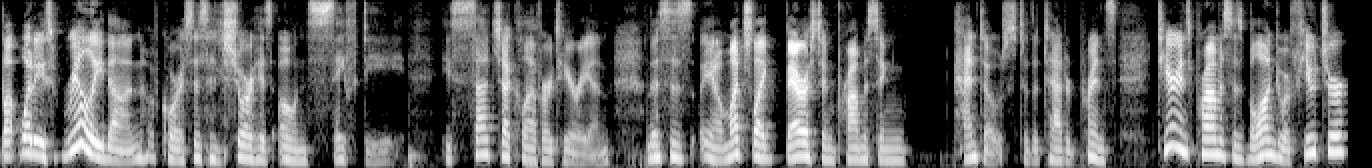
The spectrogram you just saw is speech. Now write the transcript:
But what he's really done, of course, is ensure his own safety. He's such a clever Tyrion. This is, you know, much like Barristan promising Pentos to the tattered prince, Tyrion's promises belong to a future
